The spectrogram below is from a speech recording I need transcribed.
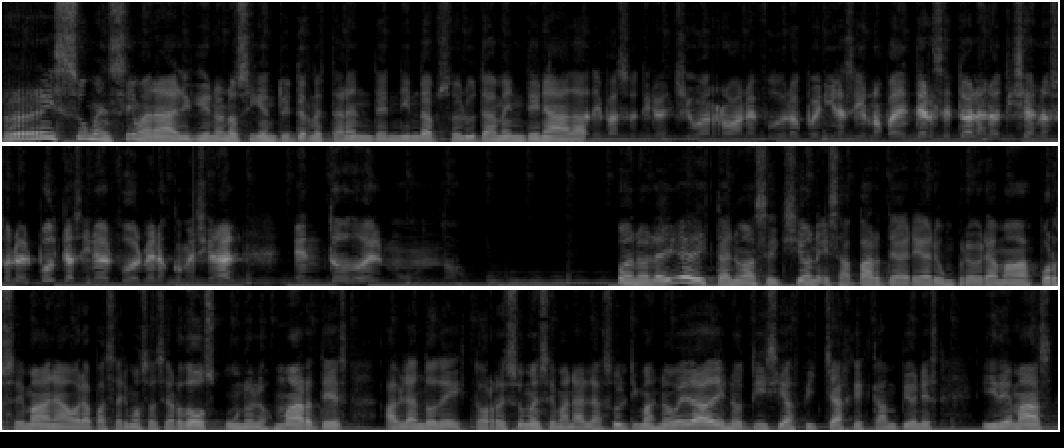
Resumen semanal, que no nos sigue en Twitter no estará entendiendo absolutamente nada. De paso tiro el chivo arroba no es fútbol, pueden ir a seguirnos para enterarse todas las noticias, no solo del podcast, sino del fútbol menos convencional en todo el mundo. Bueno, la idea de esta nueva sección es aparte de agregar un programa más por semana, ahora pasaremos a hacer dos, uno los martes, hablando de esto, resumen semanal, las últimas novedades, noticias, fichajes, campeones y demás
